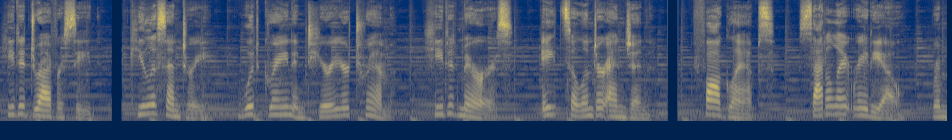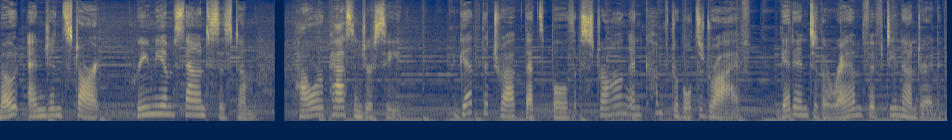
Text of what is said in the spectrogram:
Heated driver seat, keyless entry, wood grain interior trim, heated mirrors, eight-cylinder engine, fog lamps, satellite radio, remote engine start, premium sound system, power passenger seat. Get the truck that's both strong and comfortable to drive. Get into the Ram 1500.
